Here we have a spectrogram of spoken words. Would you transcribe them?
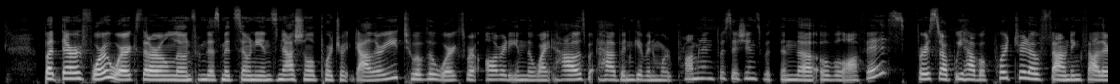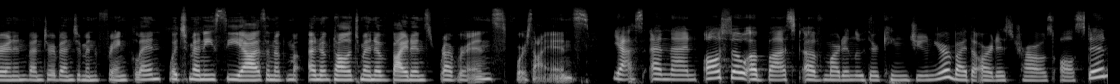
but there are four works that are on loan from the Smithsonian's National Portrait Gallery. Two of the works were already in the White House, but have been given more prominent positions within the Oval Office. First up, we have a portrait of founding father and inventor Benjamin Franklin, which many see as an, an acknowledgement of Biden's reverence for science. Yes, and then also a bust of Martin Luther King Jr. by the artist Charles Alston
